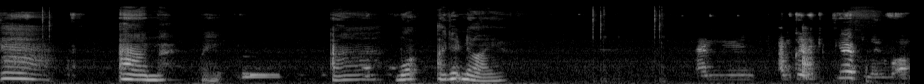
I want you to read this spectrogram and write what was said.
um, wait. Uh, what? I don't know. And I'm going to give you a blue one.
